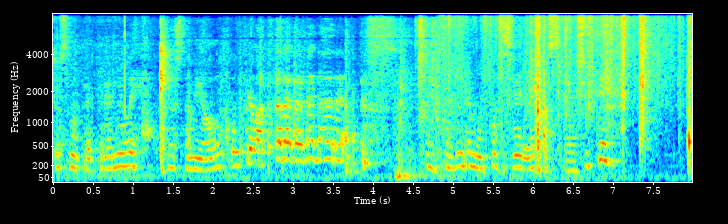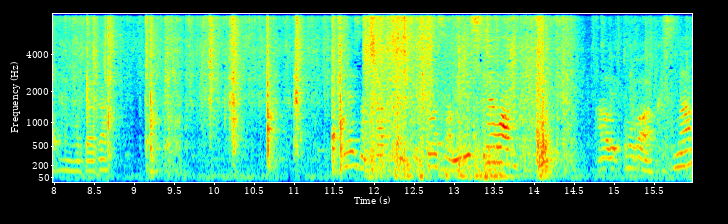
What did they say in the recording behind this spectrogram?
tu smo pripremili, još sam i ovo kupila. E, sad idemo to sve lijepo složiti. Evo da ga... Ne znam kako sam si to zamislila, ali ovak, znam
